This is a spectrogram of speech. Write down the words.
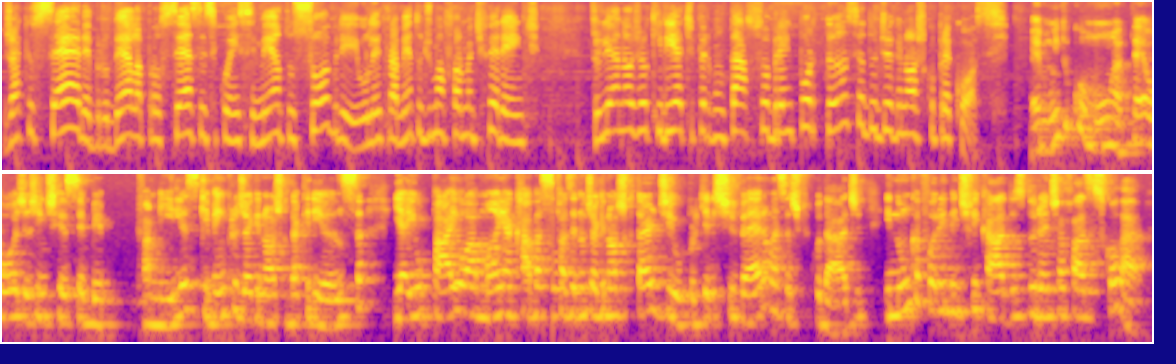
já que o cérebro dela processa esse conhecimento sobre o letramento de uma forma diferente. Juliana, hoje eu queria te perguntar sobre a importância do diagnóstico precoce. É muito comum até hoje a gente receber famílias que vêm para o diagnóstico da criança e aí o pai ou a mãe acaba fazendo um diagnóstico tardio, porque eles tiveram essa dificuldade e nunca foram identificados durante a fase escolar.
